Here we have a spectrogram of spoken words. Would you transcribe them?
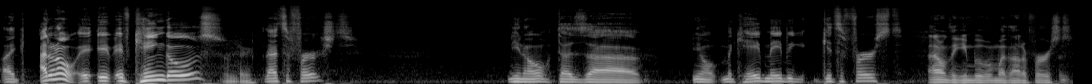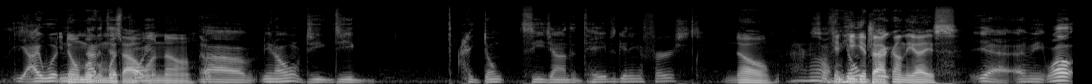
like I don't know if, if Kane goes, Under. that's a first. You know, does uh, you know McCabe maybe gets a first? I don't think you move him without a first. Yeah, I wouldn't. You don't move not him without point. one, no. Uh, you know, do you, do you? I don't see Jonathan Toews getting a first. No. So if Can you he don't get back on the ice? Yeah, I mean, well,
